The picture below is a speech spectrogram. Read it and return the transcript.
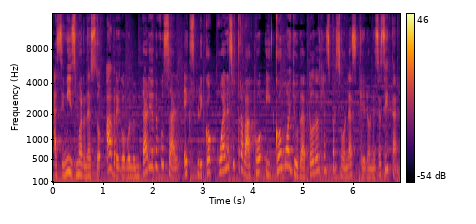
Asimismo, Ernesto Ábrego, voluntario de FUSAL, explicó cuál es su trabajo y cómo ayuda a todas las personas que lo necesitan.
